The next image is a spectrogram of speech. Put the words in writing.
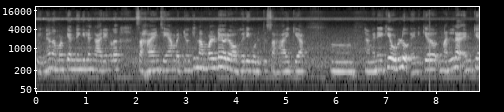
പിന്നെ നമ്മൾക്ക് എന്തെങ്കിലും കാര്യങ്ങൾ സഹായം ചെയ്യാൻ പറ്റുമെങ്കിൽ നമ്മളുടെ ഒരു ഓഹരി കൊടുത്ത് സഹായിക്കുക. അങ്ങനെയൊക്കെ ഉള്ളൂ. എനിക്ക് നല്ല എനിക്ക്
